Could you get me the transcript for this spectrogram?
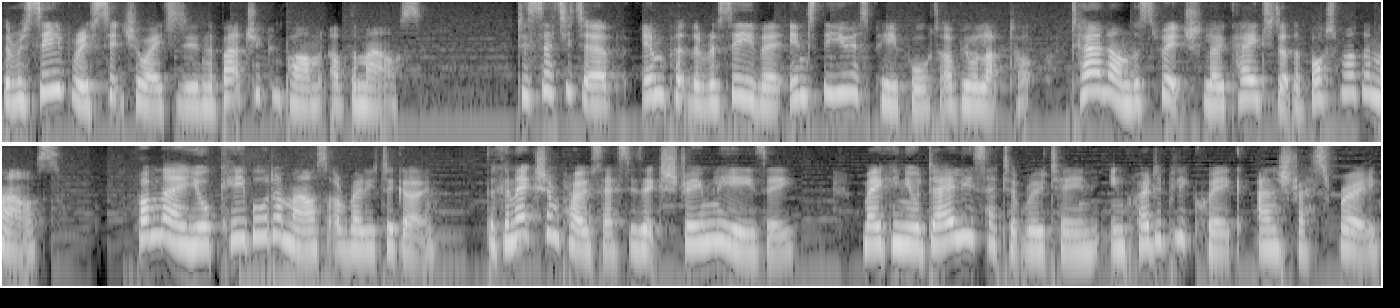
The receiver is situated in the battery compartment of the mouse. To set it up, input the receiver into the USB port of your laptop. Turn on the switch located at the bottom of the mouse. From there, your keyboard and mouse are ready to go. The connection process is extremely easy, making your daily setup routine incredibly quick and stress-free.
